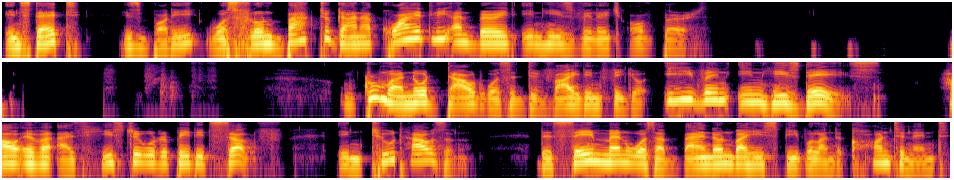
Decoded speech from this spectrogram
Instead, his body was flown back to Ghana quietly and buried in his village of birth. Nkrumah no doubt was a dividing figure even in his days. However, as history would repeat itself, in 2000, the same man was abandoned by his people and the continent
